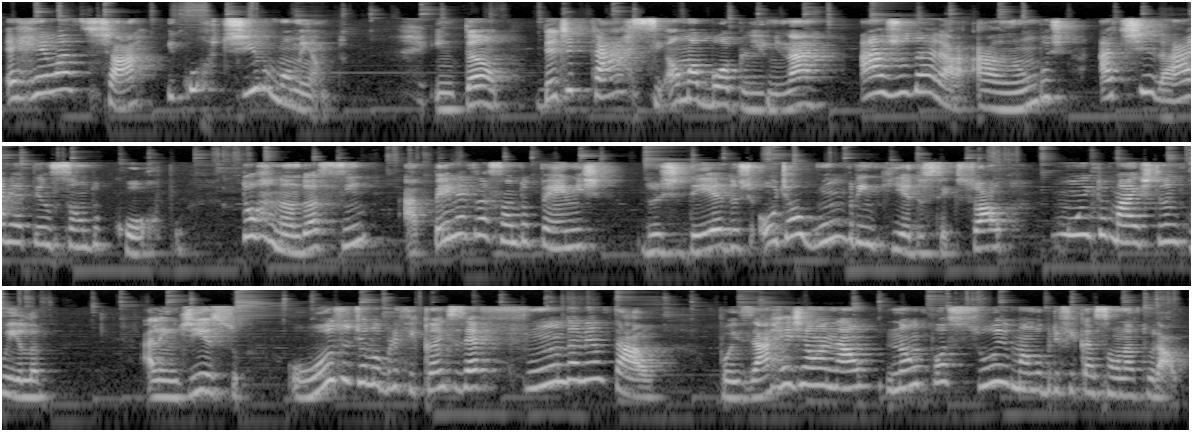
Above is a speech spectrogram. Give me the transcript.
é relaxar e curtir o momento. Então, dedicar-se a uma boa preliminar ajudará a ambos a tirarem a tensão do corpo, tornando assim a penetração do pênis, dos dedos ou de algum brinquedo sexual muito mais tranquila. Além disso, o uso de lubrificantes é fundamental, pois a região anal não possui uma lubrificação natural.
